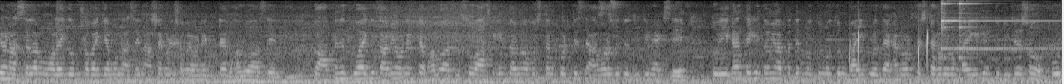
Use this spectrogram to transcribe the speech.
এভরিওয়ান, আসসালামু আলাইকুম। সবাই কেমন আছেন? আশা করি সবাই অনেকটা ভালো আছেন। তো আপনাদের দোয়ায় কিন্তু আমি অনেকটা ভালো আছি। সো আজকে কিন্তু আমি অবস্থান করতেছি আবারও কিন্তু জিটি ম্যাক্সে তো এখান থেকে কিন্তু আমি আপনাদের নতুন নতুন বাইকগুলো দেখানোর চেষ্টা করব এবং বাইকে কিন্তু ডিটেলস সহ ফুল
